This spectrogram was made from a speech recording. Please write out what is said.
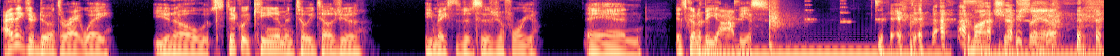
I think they're doing it the right way. You know, stick with Keenum until he tells you he makes the decision for you, and it's going to be obvious. Come on, Chip, sing it.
